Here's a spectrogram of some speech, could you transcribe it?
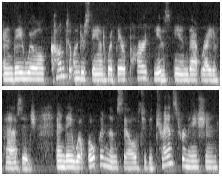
and they will come to understand what their part is in that rite of passage and they will open themselves to the transformation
